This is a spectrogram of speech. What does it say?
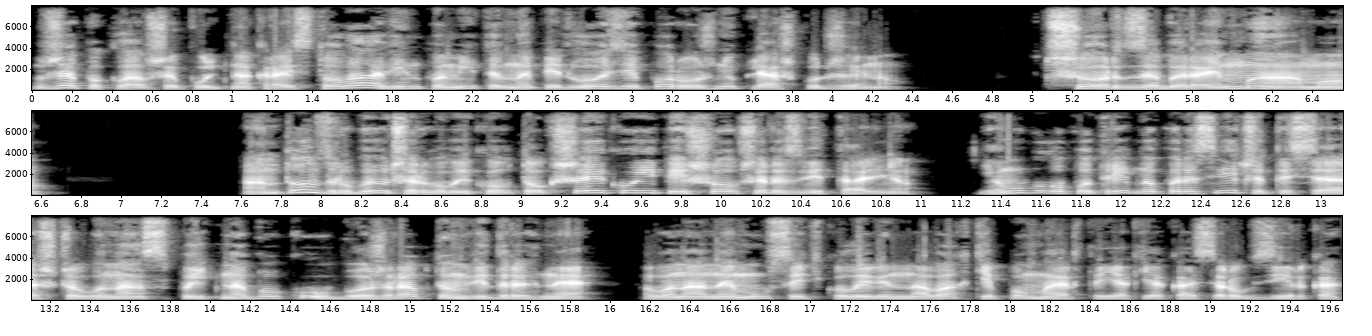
Вже поклавши пульт на край стола, він помітив на підлозі порожню пляшку джину. Чорт забирай, мамо. Антон зробив черговий ковток шейку і пішов через вітальню. Йому було потрібно пересвідчитися, що вона спить на боку, бо ж раптом відригне вона не мусить, коли він на вахті померти, як якась рок-зірка.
